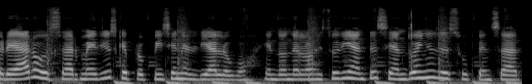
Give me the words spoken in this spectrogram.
crear o usar medios que propicien el diálogo, en donde los estudiantes sean dueños de su pensar,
